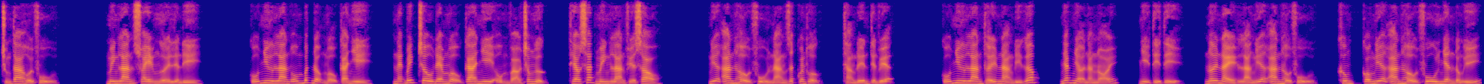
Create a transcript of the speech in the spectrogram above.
chúng ta hồi phủ. Minh Lan xoay người liền đi. Cố như Lan ôm bất động mậu ca nhi, nét bích châu đem mậu ca nhi ôm vào trong ngực, theo sát Minh Lan phía sau. Nghĩa An Hầu Phủ nàng rất quen thuộc, thẳng đến tiền viện. Cố như Lan thấy nàng đi gấp, nhắc nhở nàng nói, nhị tỷ tỷ, nơi này là Nghĩa An Hầu Phủ, không có Nghĩa An Hầu Phu nhân đồng ý,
